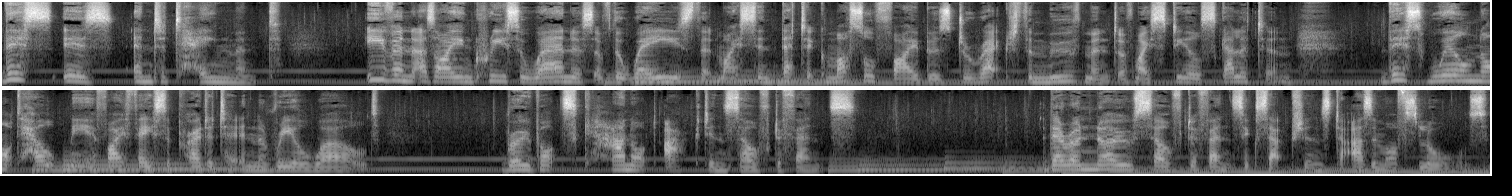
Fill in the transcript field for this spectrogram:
this is entertainment. Even as I increase awareness of the ways that my synthetic muscle fibers direct the movement of my steel skeleton, this will not help me if I face a predator in the real world. Robots cannot act in self defense. There are no self defense exceptions to Asimov's laws.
